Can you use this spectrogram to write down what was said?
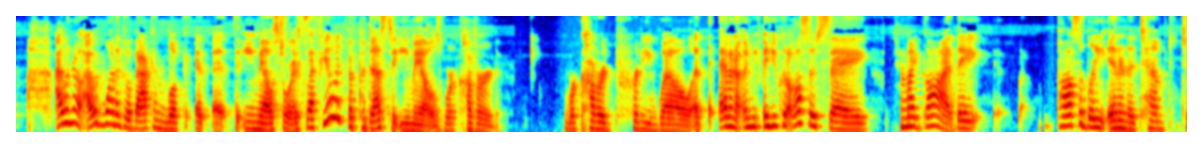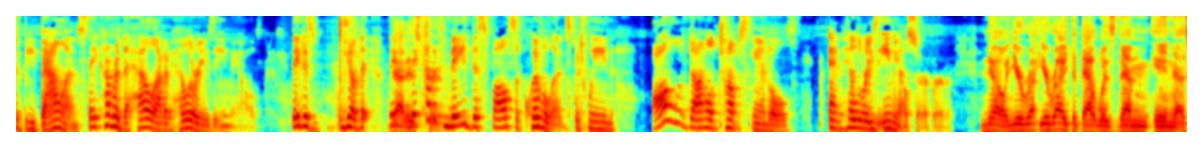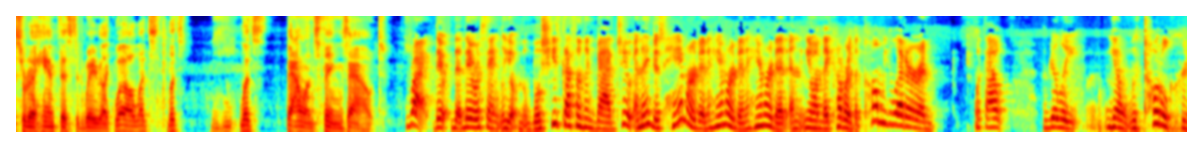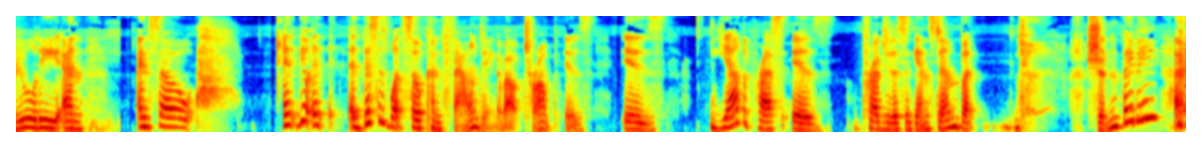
I would know. I would want to go back and look at, at the email stories because I feel like the Podesta emails were covered were covered pretty well. And I don't know. And, and you could also say, my God, they possibly in an attempt to be balanced, they covered the hell out of Hillary's emails. They just, you know, they they, they kind true. of made this false equivalence between all of Donald Trump's scandals and Hillary's email server. No, and you're right. You're right that that was them in a sort of ham-fisted way. Like, well, let's let's let's balance things out. Right. They, they were saying, well, she's got something bad too. And they just hammered and hammered and hammered it. And, you know, and they covered the Comey letter and without really, you know, with total credulity. And, and so, and, you know, this is what's so confounding about Trump is, is, yeah, the press is prejudiced against him, but shouldn't they be?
